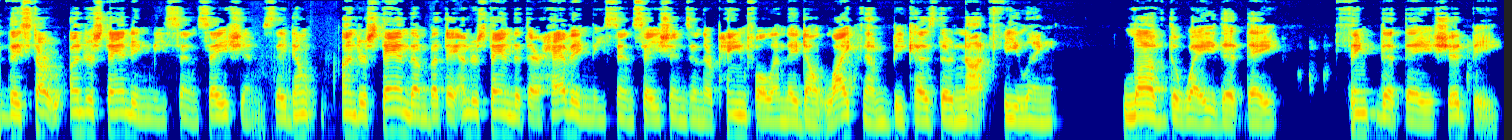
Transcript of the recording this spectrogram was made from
they start understanding these sensations. They don't understand them, but they understand that they're having these sensations and they're painful and they don't like them because they're not feeling loved the way that they think that they should be.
